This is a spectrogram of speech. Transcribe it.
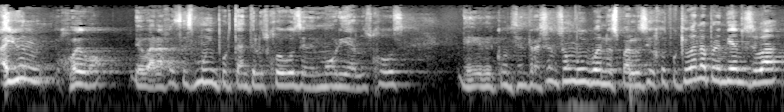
Hay un juego de barajas, es muy importante, los juegos de memoria, los juegos de, concentración son muy buenos para los hijos porque van aprendiendo, se va.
